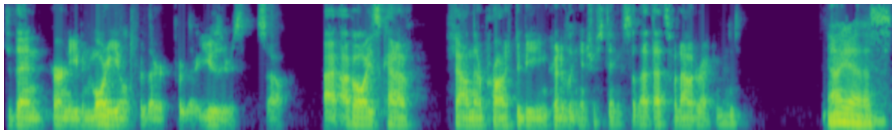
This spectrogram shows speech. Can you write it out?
to then earn even more yield for their for their users. So I, I've always kind of found their product to be incredibly interesting. So that that's what I would recommend. Oh yeah, that's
